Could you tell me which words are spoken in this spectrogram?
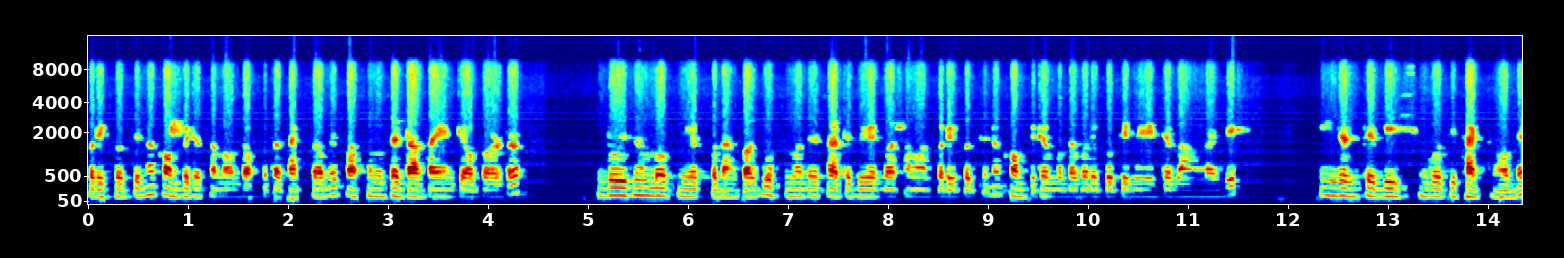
পরীক্ষা উত্তীর্ণ কম্পিউটার চালানোর দক্ষতা থাকতে হবে। পাঁচ নম্বর ডাটা এন্ট্রি অপারেটর দুইজন লোক নিয়োগ প্রদান করবে। উচ্চ মাধ্যমিক সার্টিফিকেট বা সমান পরীক্ষা উত্তীর্ণ কম্পিউটার মধ্যে করে প্রতি মিনিটে বাংলাদেশ, ইংরেজিতে বিশ গতি থাকতে হবে।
